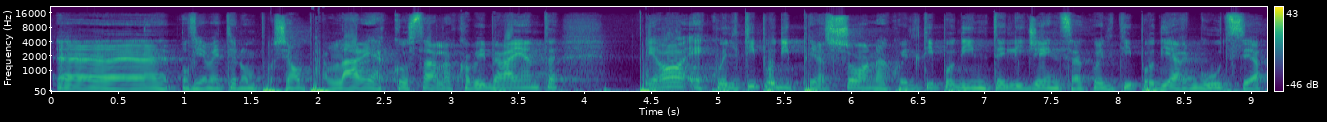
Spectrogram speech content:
eh, ovviamente non possiamo parlare e accostarlo a Kobe Bryant, però è quel tipo di persona, quel tipo di intelligenza, quel tipo di arguzia,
